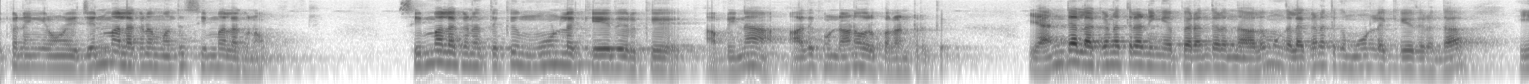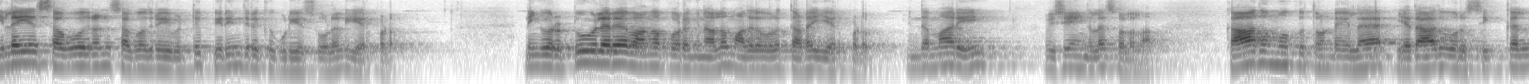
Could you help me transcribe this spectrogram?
இப்போ நீங்கள் உங்களுடைய ஜென்ம லக்னம் வந்து சிம்ம லக்னம். சிம்ம லக்னத்துக்கு மூணில் கேது இருக்குது அப்படின்னா அதுக்கு உண்டான ஒரு பலன் இருக்குது எந்த லக்னத்தில் நீங்கள் பிறந்திருந்தாலும் உங்கள் லக்னத்துக்கு மூணில் கேது இருந்தால் இளைய சகோதரன் சகோதரியை விட்டு பிரிந்திருக்கக்கூடிய சூழல் ஏற்படும். நீங்கள் ஒரு டூ வீலரே வாங்க போகிறீங்கனாலும் அதில் ஒரு தடை ஏற்படும். இந்த மாதிரி விஷயங்களை சொல்லலாம். காது மூக்கு தொண்டையில் ஏதாவது ஒரு சிக்கல்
